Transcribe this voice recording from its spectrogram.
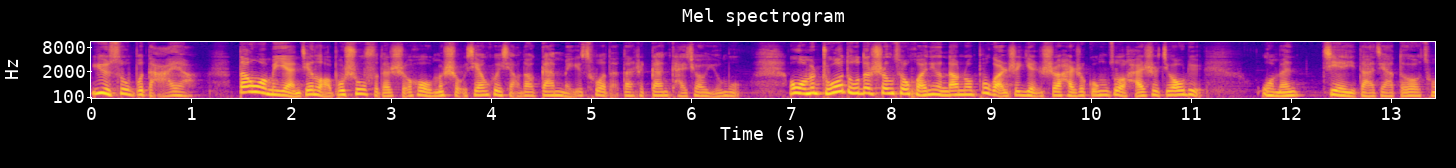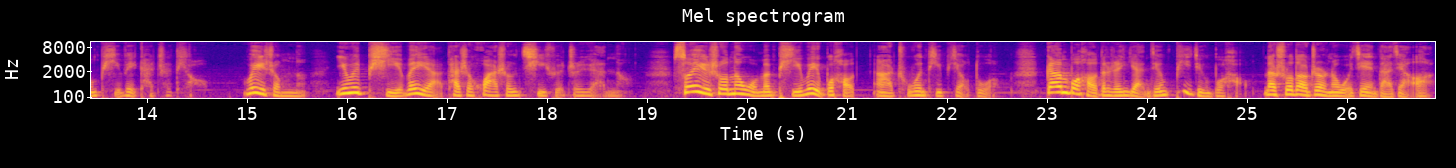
欲速不达呀。当我们眼睛老不舒服的时候，我们首先会想到肝，没错的。但是肝开窍于目，我们浊毒的生存环境当中，不管是饮食还是工作还是焦虑。我们建议大家都要从脾胃开始调，为什么呢？因为脾胃啊，它是化生气血之源呢。所以说呢，我们脾胃不好啊，出问题比较多。肝不好的人眼睛毕竟不好。那说到这儿呢，我建议大家啊，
